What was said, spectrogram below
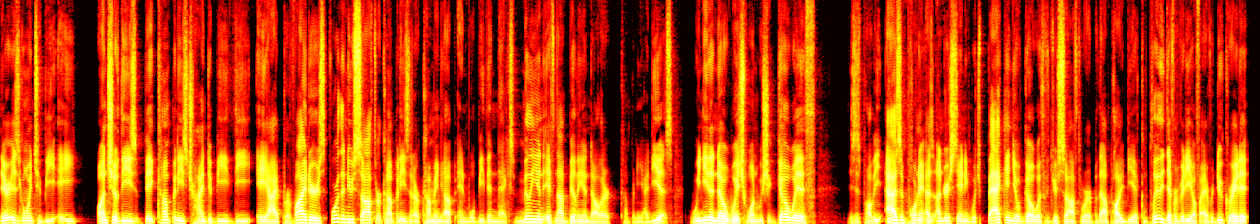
There is going to be a bunch of these big companies trying to be the AI providers for the new software companies that are coming up and will be the next million, if not billion dollar company ideas. We need to know which one we should go with. This is probably as important as understanding which backend you'll go with with your software, but that'll probably be a completely different video if I ever do create it.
